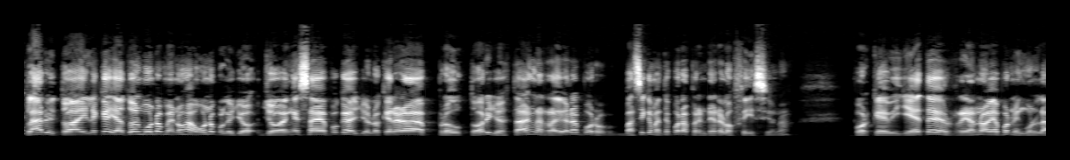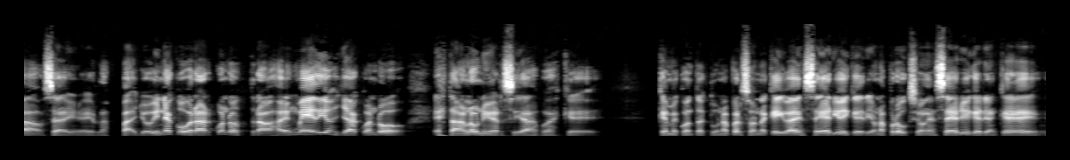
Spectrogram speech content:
Claro, y todo ahí le caía a todo el mundo menos a uno, porque yo, yo en esa época, yo lo que era, era productor y yo estaba en la radio era por, básicamente por aprender el oficio, ¿no? Porque billetes real no había por ningún lado. O sea, eh, yo vine a cobrar cuando trabajaba en medios, ya cuando estaba en la universidad, pues que, que me contactó una persona que iba en serio y quería una producción en serio y querían que,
